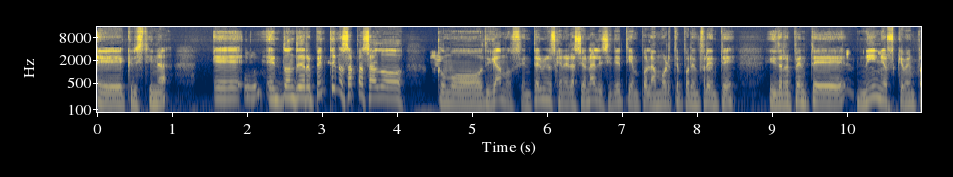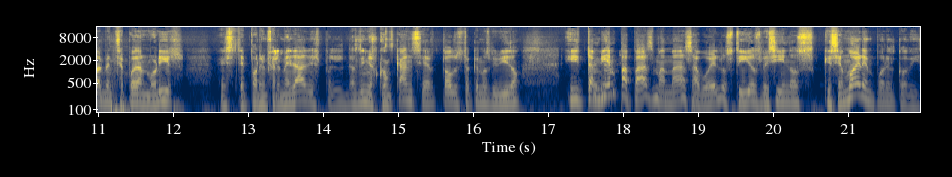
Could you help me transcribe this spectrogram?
eh, Cristina, eh, en donde de repente nos ha pasado como digamos en términos generacionales y de tiempo la muerte por enfrente y de repente niños que eventualmente se puedan morir este por enfermedades pues, los niños con cáncer todo esto que hemos vivido. Y también papás mamás abuelos tíos vecinos que se mueren por el covid.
